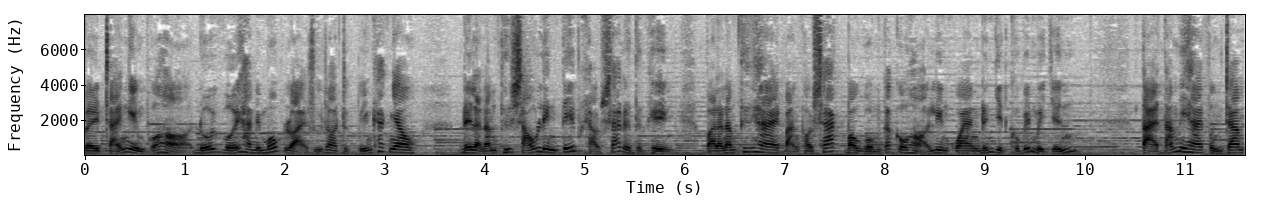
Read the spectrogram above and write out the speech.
về trải nghiệm của họ đối với 21 loại rủi ro trực tuyến khác nhau. Đây là năm thứ 6 liên tiếp khảo sát được thực hiện và là năm thứ hai bản khảo sát bao gồm các câu hỏi liên quan đến dịch Covid-19. Tại 82%,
